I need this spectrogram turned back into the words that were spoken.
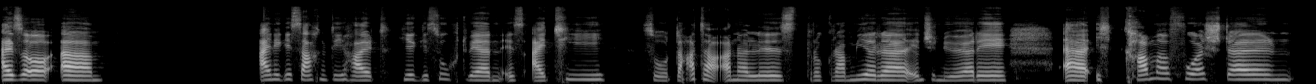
Also, ähm einige Sachen, die halt hier gesucht werden, ist IT, so Data Analyst, Programmierer, Ingenieure. Äh, ich kann mir vorstellen,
